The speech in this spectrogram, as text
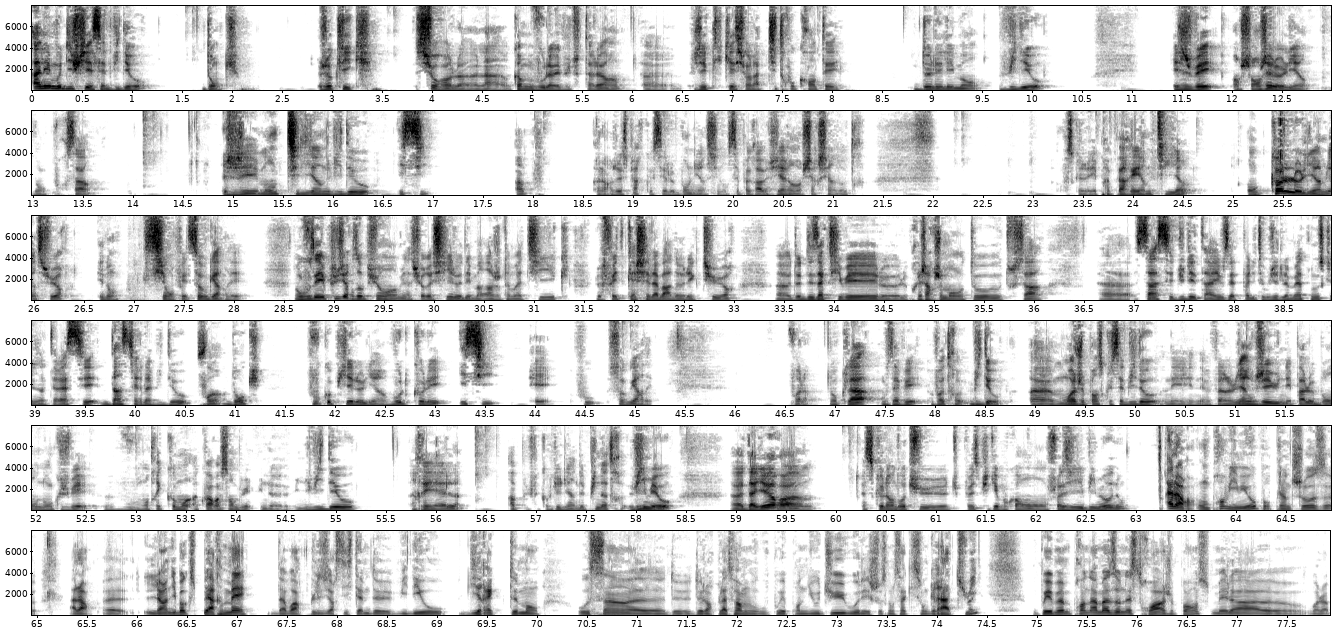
Allez modifier cette vidéo. Donc, je clique sur, la, comme vous l'avez vu tout à l'heure, hein, euh, j'ai cliqué sur la petite roue crantée de l'élément vidéo et je vais en changer le lien. Donc pour ça, j'ai mon petit lien de vidéo ici. Hop. Alors j'espère que c'est le bon lien, sinon c'est pas grave, j'irai en chercher un autre. Parce que j'avais préparé un petit lien. On colle le lien bien sûr. Et donc si on fait sauvegarder, donc vous avez plusieurs options, hein, bien sûr, ici, le démarrage automatique, le fait de cacher la barre de lecture, euh, de désactiver le, préchargement auto, tout ça. Euh, ça, c'est du détail, vous n'êtes pas du tout obligé de le mettre. Nous, ce qui nous intéresse, c'est d'insérer la vidéo. Donc, vous copiez le lien, vous le collez ici et vous sauvegardez. Voilà, donc là, vous avez votre vidéo. Euh, moi, je pense que cette vidéo, le lien que j'ai eu n'est pas le bon, donc je vais vous montrer comment, à quoi ressemble une, vidéo réelle Hop, je vais copier le lien depuis notre Vimeo. Euh, d'ailleurs, est-ce que Landro, tu, peux expliquer pourquoi on choisit Vimeo, nous? Alors, on prend Vimeo pour plein de choses. Alors, euh, permet d'avoir plusieurs systèmes de vidéos directement au sein de, leur plateforme. vous pouvez prendre YouTube ou des choses comme ça qui sont gratuits. Vous pouvez même prendre Amazon S3, je pense, mais là, voilà.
